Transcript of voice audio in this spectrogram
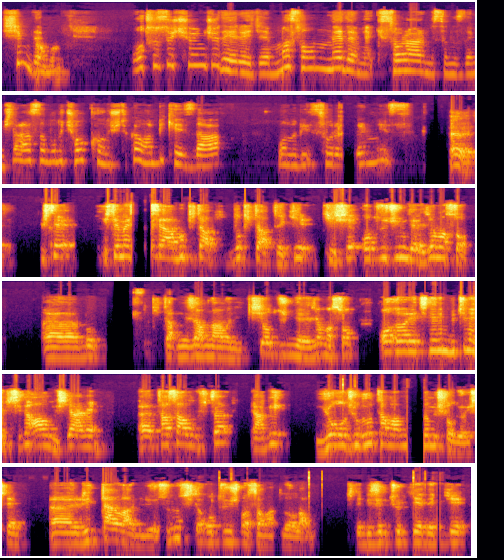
Şimdi Tamam. 33. derece mason ne demek sorar mısınız demişler. Aslında bunu çok konuştuk ama bir kez daha onu bir sorabilir miyiz? Evet. İşte işte mesela bu kitap bu kitaptaki kişi 33. derece mason. Ee, bu kitap nizamname değil. Kişi 33. derece mason. O öğretilerin bütün hepsini almış. Yani e, tasavvufta ya bir yolculuğu tamamlamış oluyor. İşte e, ritler var biliyorsunuz. İşte 33 basamaklı olan. İşte bizim Türkiye'deki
